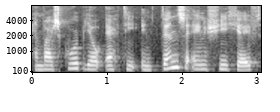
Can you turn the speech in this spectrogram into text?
En waar Scorpio echt die intense energie geeft,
